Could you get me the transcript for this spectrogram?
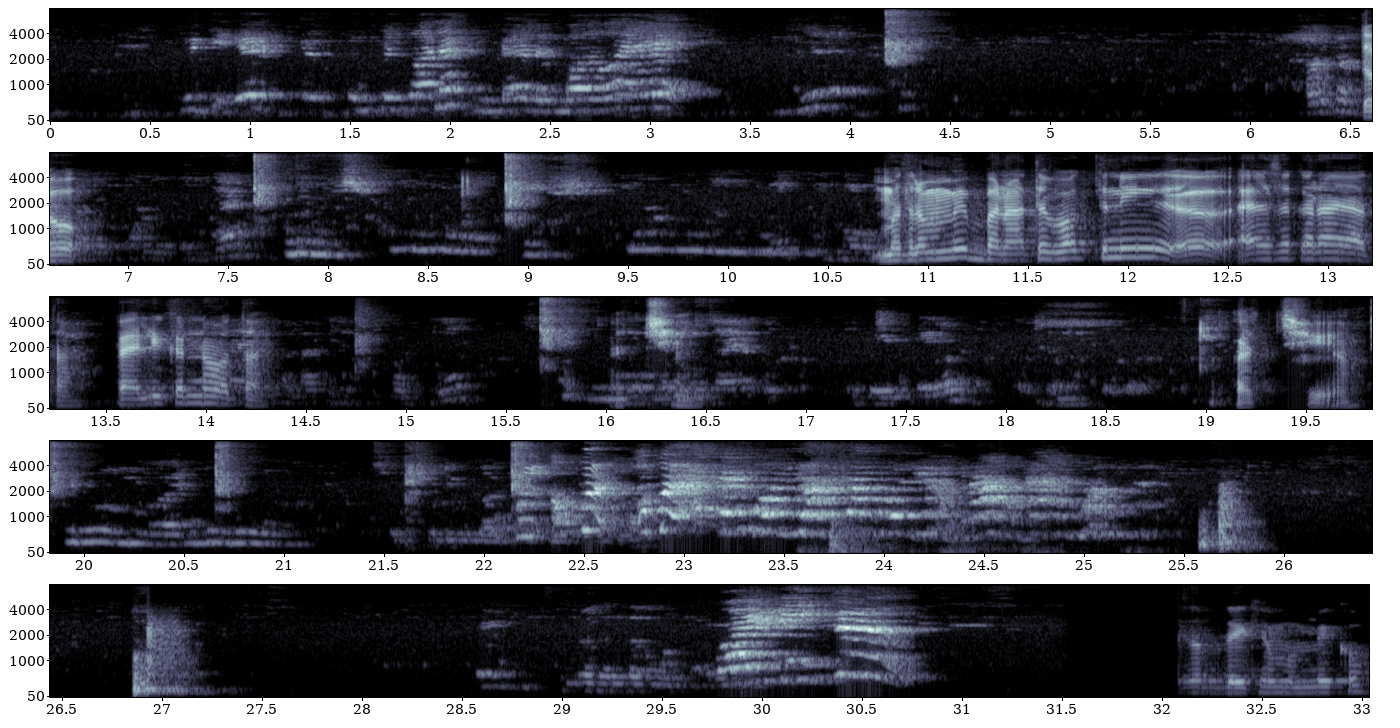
तो मतलब मम्मी बनाते वक्त नहीं ऐसा कराया था, पहले करना होता। अच्छा। अच्छा। सब देखे मम्मी को।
